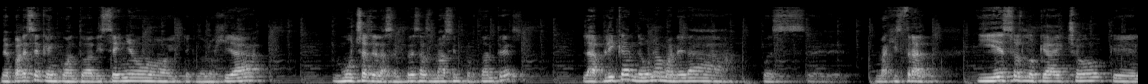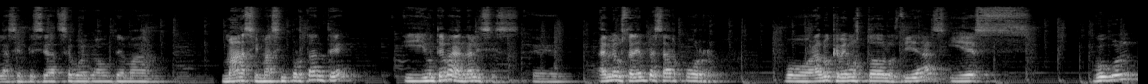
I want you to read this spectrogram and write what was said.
me parece que en cuanto a diseño y tecnología, muchas de las empresas más importantes la aplican de una manera, pues, eh, magistral. Y eso es lo que ha hecho que la simplicidad se vuelva un tema más y más importante y un tema de análisis. Eh, a mí me gustaría empezar por, por algo que vemos todos los días y es Google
